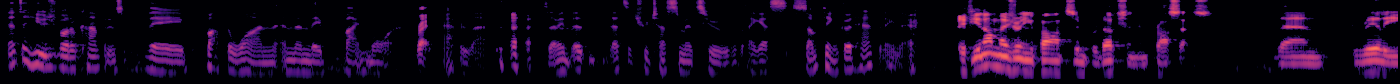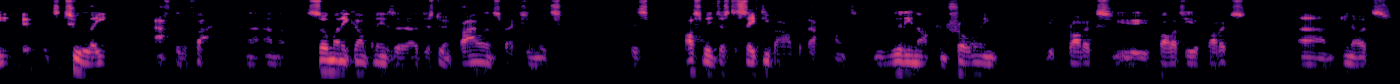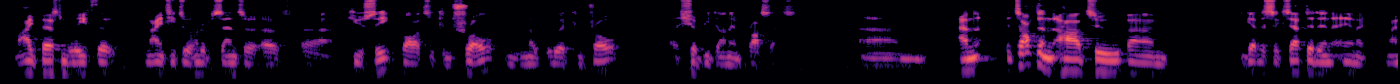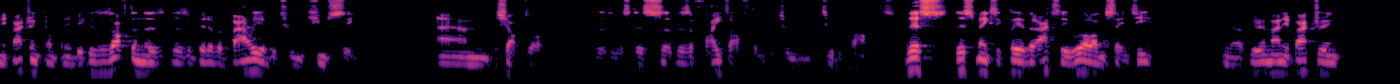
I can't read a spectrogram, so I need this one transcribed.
That's a huge vote of confidence if they bought the one and then they buy more Right. after that. so I mean, that, that's a true testament to, I guess, something good happening there. If you're not measuring your parts in production, in process, then really it, it's too late after the fact. Uh, and so many companies are just doing final inspection, which is possibly just a safety valve at that point. You're really not controlling your products, your, your quality of products. Um, you know, it's my personal belief that 90 to 100 percent of uh, QC quality control, note the word control, uh, should be done in process. Um, and it's often hard to um, get this accepted in, in, a manufacturing company because there's often there's, there's a bit of a barrier between QC and the shop floor. There's, there's, there's a fight often between the two departments. This this makes it clear that actually we're all on the same team. You know, if you're in manufacturing,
